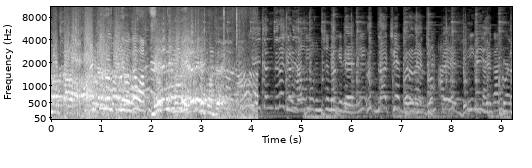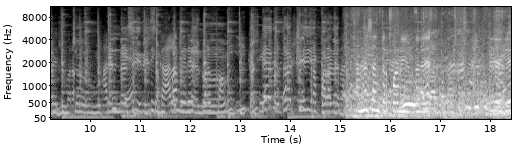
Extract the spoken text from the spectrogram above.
ನಾಟಕ ನೋಡ್ಕೊಂಡು ಇವಾಗ ವಾಪಸ್ ಅನ್ನ ಸಂತರ್ಪಣೆ ಇರ್ತದೆ. ಹೀಗಾಗಿ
